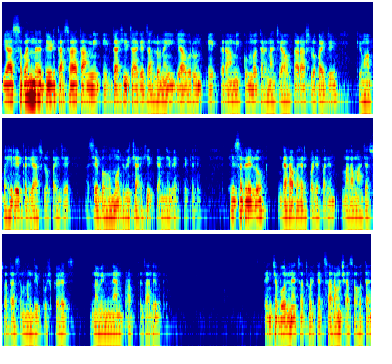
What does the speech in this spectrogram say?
या सबंध दीड तासात आम्ही एकदाही जागे झालो नाही यावरून एकतर आम्ही कुंभकर्णाचे अवतार असलो पाहिजे किंवा बहिरे तरी असलो पाहिजे असे बहुमोल विचारही त्यांनी व्यक्त केले. हे सगळे लोक घराबाहेर पडेपर्यंत मला माझ्या स्वतःसंबंधी पुष्कळच नवीन ज्ञान प्राप्त झाले होते. त्यांच्या बोलण्याचा थोडक्यात सारांश असा होता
